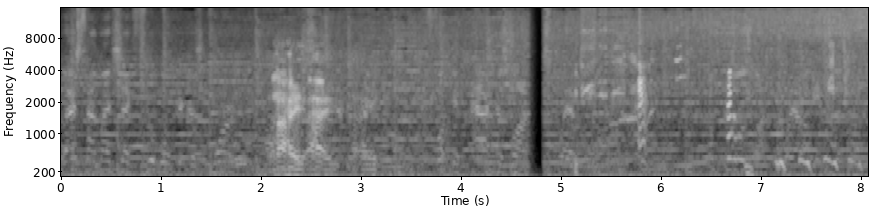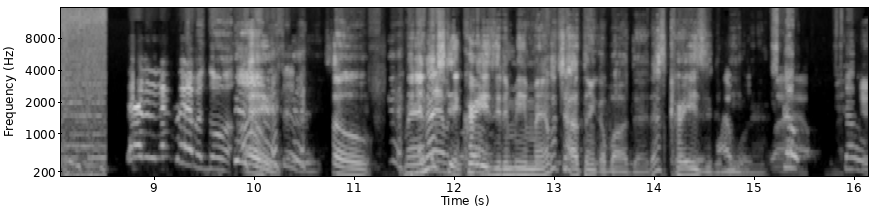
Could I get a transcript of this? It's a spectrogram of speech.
Last time I checked, field goal kickers weren't. All right, all right, all right. Fucking Packers lost the playoff game. The Bills lost the playoff game. That, that's ever going Hey. So, man, that That shit crazy to me, man. What y'all think about that? That's crazy to I me, was- man. wow. So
